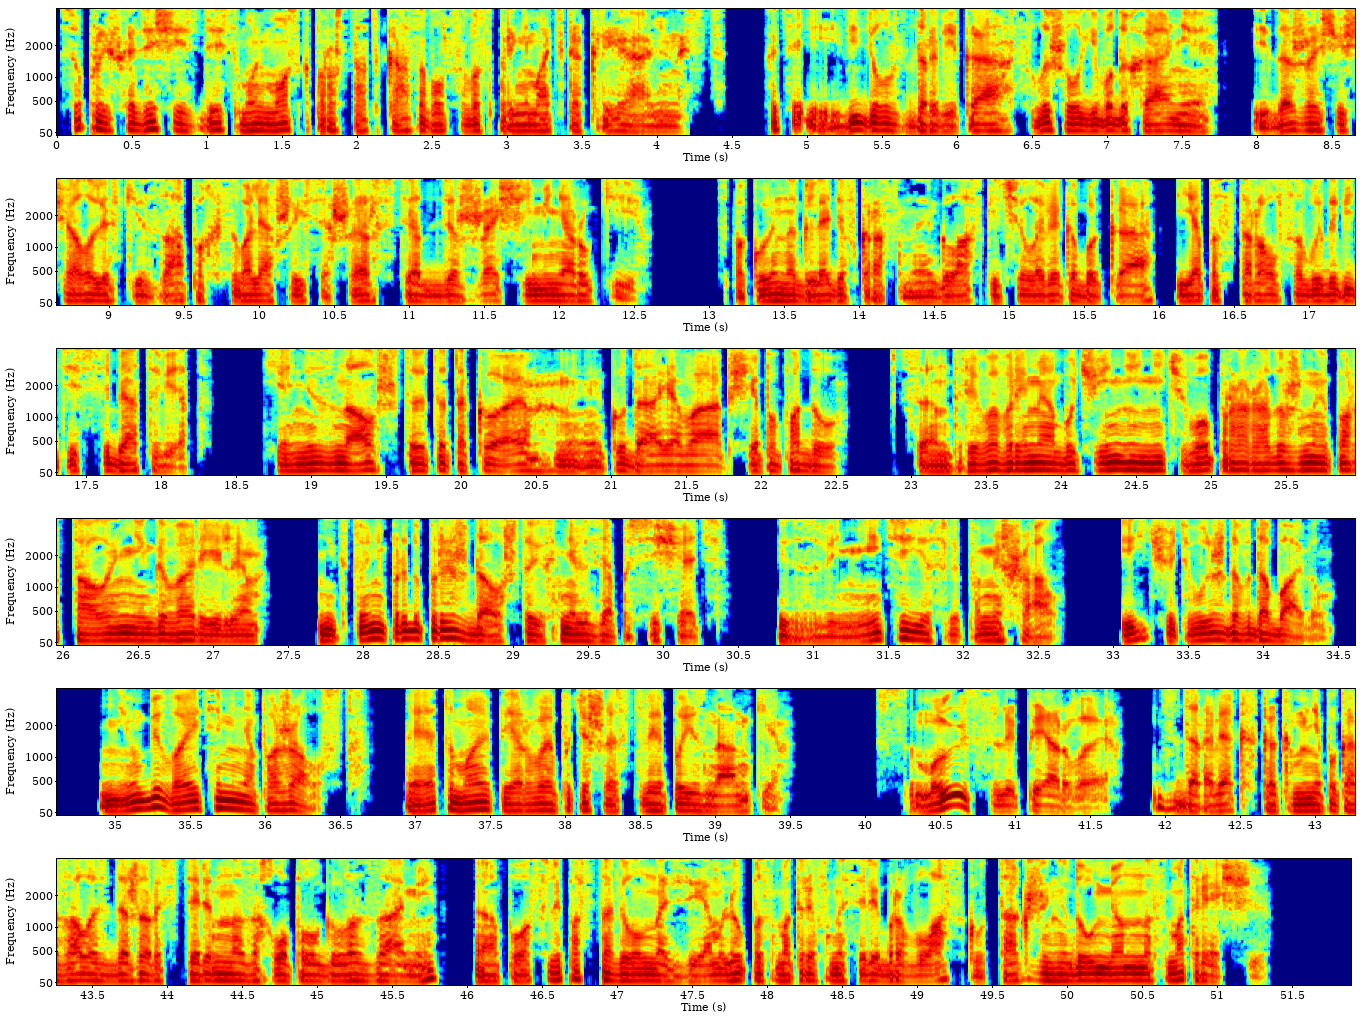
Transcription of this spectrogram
Все происходящее здесь мой мозг просто отказывался воспринимать как реальность. Хотя я и видел здоровяка, слышал его дыхание и даже ощущал легкий запах свалявшейся шерсти от держащей меня руки. Спокойно глядя в красные глазки человека-быка, я постарался выдавить из себя ответ. Я не знал, что это такое и куда я вообще попаду. В центре во время обучения ничего про радужные порталы не говорили. Никто не предупреждал, что их нельзя посещать. Извините, если помешал. И, чуть выждав, добавил. «Не убивайте меня, пожалуйста. Это мое первое путешествие по изнанке». «В смысле первое?» Здоровяк, как мне показалось, даже растерянно захлопал глазами, а после поставил на землю, посмотрев на серебровласку, также недоуменно смотрящую.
